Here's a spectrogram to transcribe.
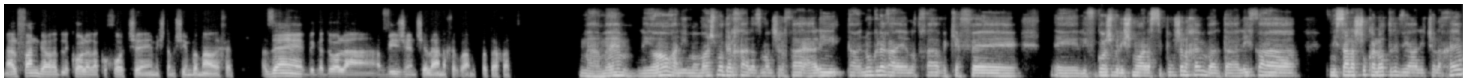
מעל FundGuard לכל הלקוחות שמשתמשים במערכת. אז זה בגדול ה vision של לאן החברה מתפתחת. מהמם, ליאור, אני ממש מודה לך על הזמן שלך, היה לי תענוג לראיין אותך וכיף אה, אה, לפגוש ולשמוע על הסיפור שלכם ועל תהליך הכניסה לשוק הלא טריוויאלית שלכם,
